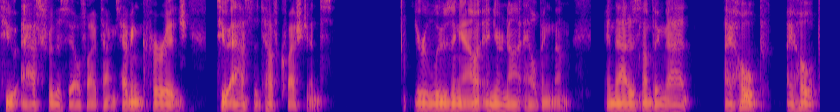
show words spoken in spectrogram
to ask for the sale five times, having courage to ask the tough questions, you're losing out and you're not helping them. And that is something that I hope, I hope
